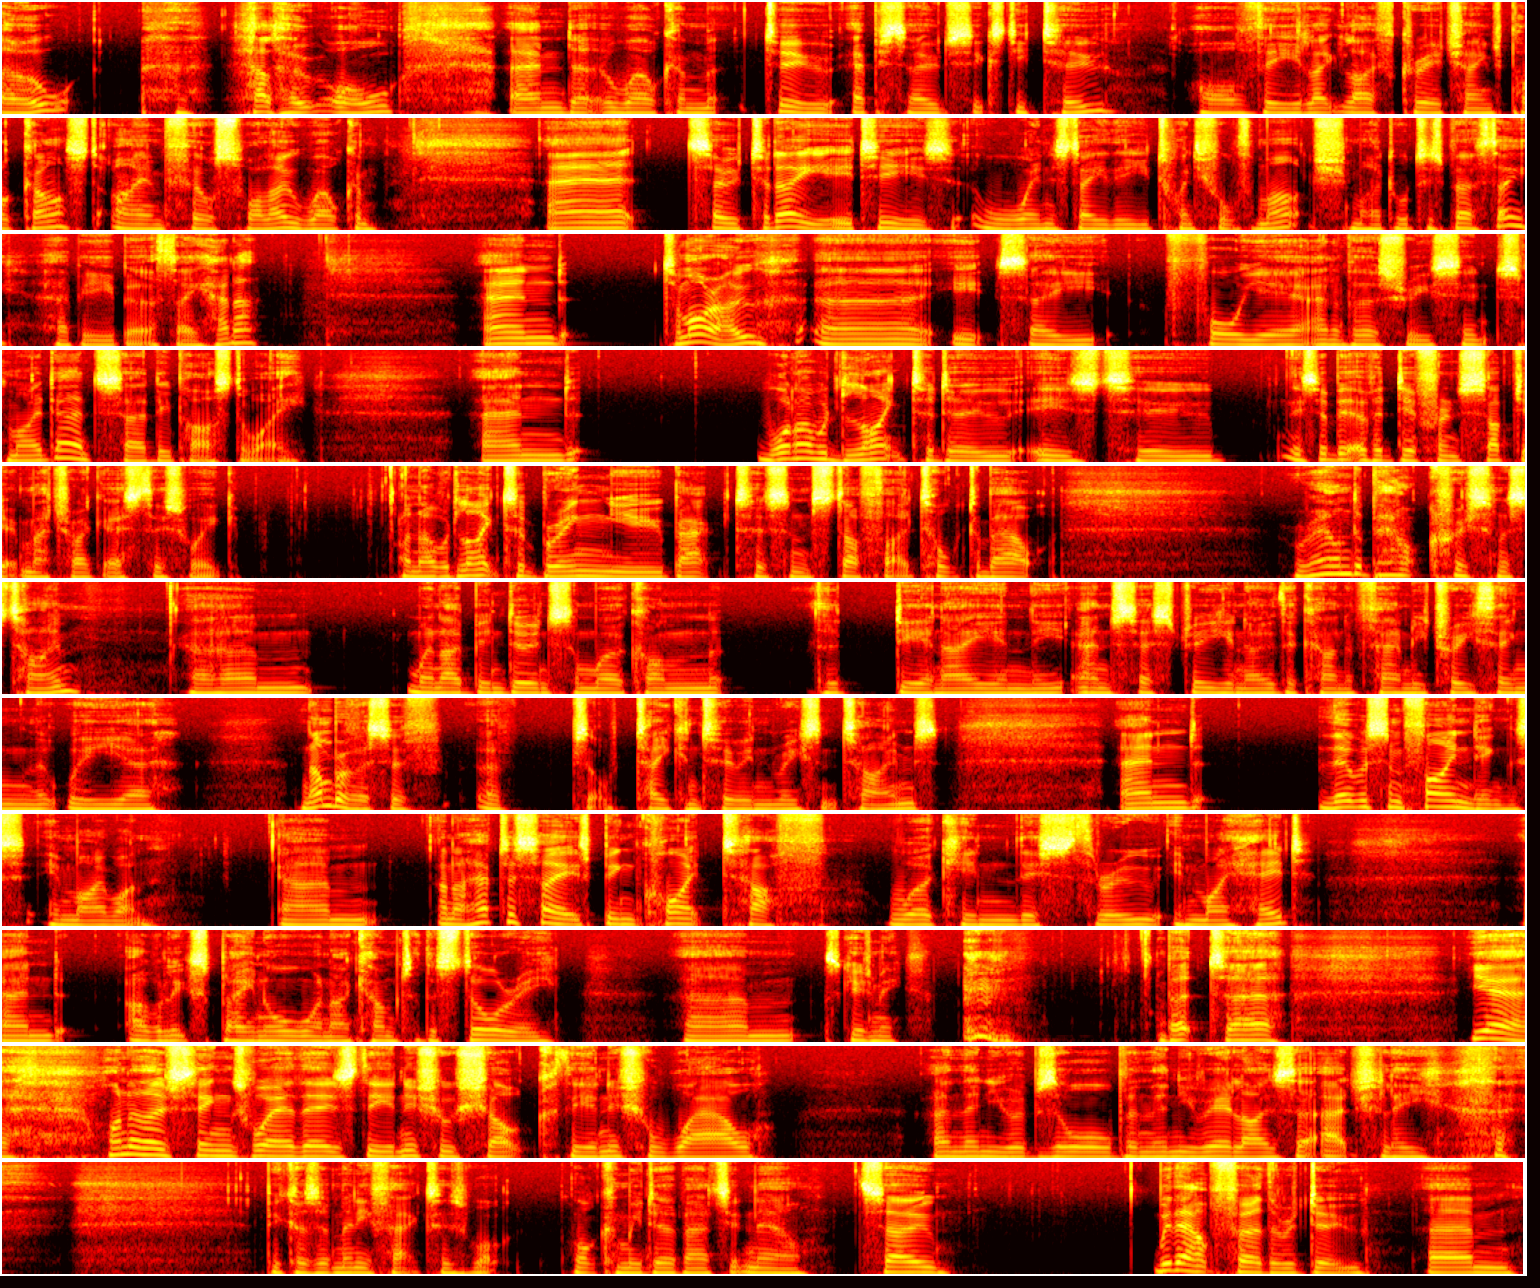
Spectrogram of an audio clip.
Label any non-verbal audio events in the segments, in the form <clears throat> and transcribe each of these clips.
Hello, <laughs> hello all, and uh, welcome to episode 62 of the Late Life Career Change podcast. I am Phil Swallow. Welcome. Uh, so today it is Wednesday, the 24th of March, my daughter's birthday. Happy birthday, Hannah. And tomorrow uh, it's a four year anniversary since my dad sadly passed away. And what I would like to do is to it's a bit of a different subject matter, I guess, this week. And I would like to bring you back to some stuff that I talked about round about Christmas time um, when I've been doing some work on the DNA and the ancestry, you know, the kind of family tree thing that we, uh, a number of us have, have sort of taken to in recent times. And there were some findings in my one. Um, and I have to say, it's been quite tough working this through in my head. And I will explain all when I come to the story. Um, excuse me. <clears throat> but uh, yeah, one of those things where there's the initial shock, the initial wow, and then you absorb, and then you realise that actually, <laughs> because of many factors, what what can we do about it now? So, without further ado, um,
